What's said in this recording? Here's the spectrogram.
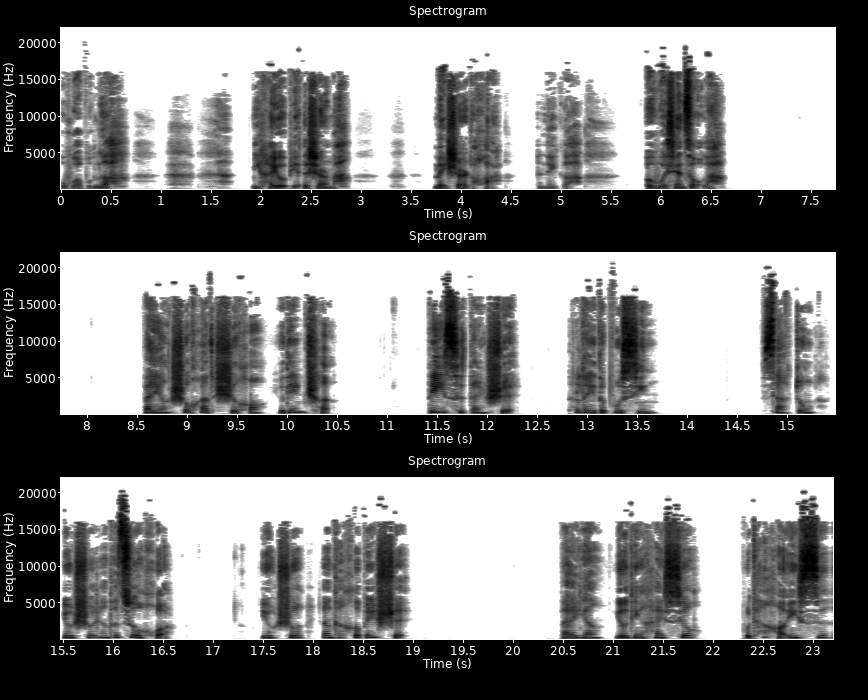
我不饿。你还有别的事儿吗？没事的话，那个，我先走了。”白杨说话的时候有点喘，第一次担水，他累得不行。夏冬又说让他坐会儿，又说让他喝杯水。白杨有点害羞，不太好意思，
